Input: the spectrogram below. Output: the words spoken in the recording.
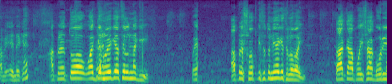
আমি এনেকে? আপনি তো অজ্ঞান হয়ে? গিয়েছিলেন নাকি? আপনার সব কিছু তো নিয়ে গেছিল ভাই। টাকা পয়সা গড়ি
